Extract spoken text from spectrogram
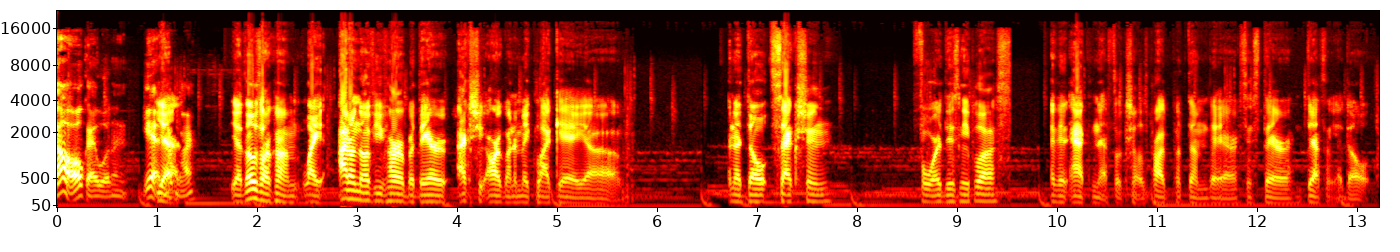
Oh, okay. Well then, yeah, Yeah. never mind. Yeah, those are come like I don't know if you've heard, but they're actually are going to make like a um, an adult section for Disney Plus, and then add the Netflix shows. Probably put them there since they're definitely adult.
